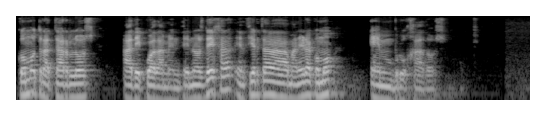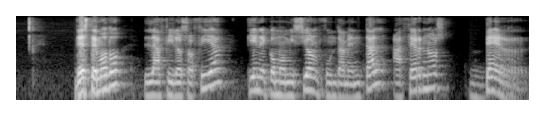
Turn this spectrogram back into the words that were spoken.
cómo tratarlos adecuadamente. Nos deja, en cierta manera, como embrujados. De este modo, la filosofía tiene como misión fundamental hacernos ver,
